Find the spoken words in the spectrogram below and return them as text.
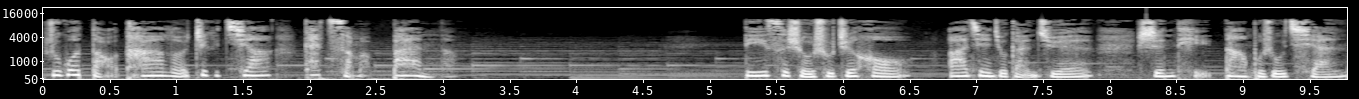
如果倒塌了，这个家该怎么办呢？第一次手术之后，阿健就感觉身体大不如前，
